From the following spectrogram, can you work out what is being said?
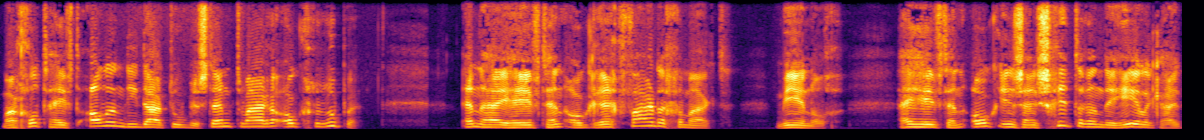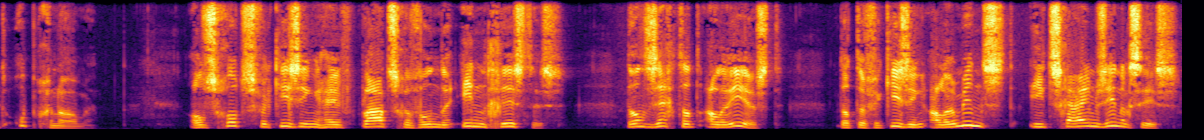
Maar God heeft allen die daartoe bestemd waren ook geroepen. En hij heeft hen ook rechtvaardig gemaakt. Meer nog, hij heeft hen ook in zijn schitterende heerlijkheid opgenomen. Als Gods verkiezing heeft plaatsgevonden in Christus, dan zegt dat allereerst dat de verkiezing allerminst iets geheimzinnigs is.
